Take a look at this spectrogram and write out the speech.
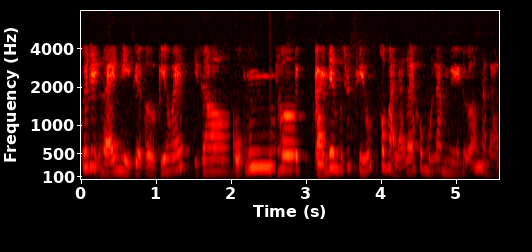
quyết định là em nghỉ việc ở POS do cũng hơi cá nhân một chút xíu không phải là do em không muốn làm nghề nữa mà là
